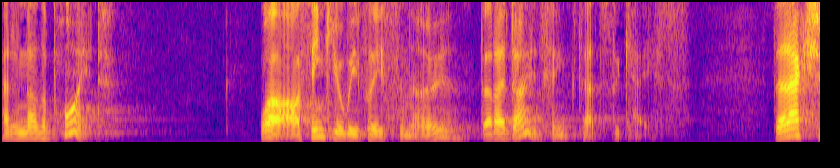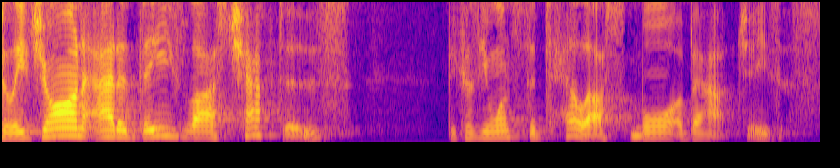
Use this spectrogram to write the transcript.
at another point. Well, I think you'll be pleased to know that I don't think that's the case. That actually, John added these last chapters because he wants to tell us more about Jesus.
